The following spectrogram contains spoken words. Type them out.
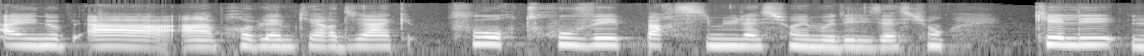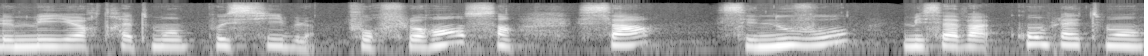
à un problème cardiaque pour trouver par simulation et modélisation quel est le meilleur traitement possible pour Florence, ça, c'est nouveau, mais ça va complètement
